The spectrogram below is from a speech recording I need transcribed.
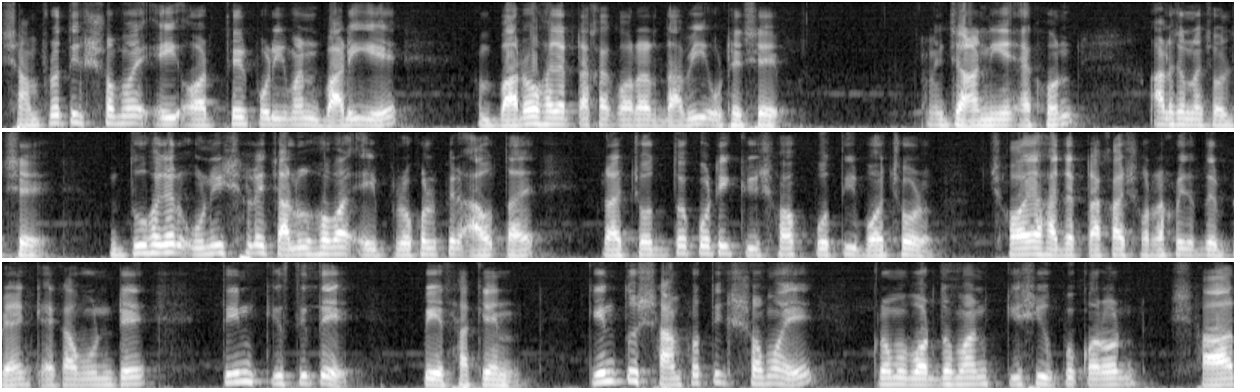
সাম্প্রতিক সময়ে এই অর্থের পরিমাণ বাড়িয়ে বারো হাজার টাকা করার দাবি উঠেছে, যা নিয়ে এখন আলোচনা চলছে। দু হাজার উনিশ সালে চালু হওয়া এই প্রকল্পের আওতায় প্রায় চোদ্দ কোটি কৃষক প্রতি বছর ছয় হাজার টাকা সরাসরি তাদের ব্যাংক অ্যাকাউন্টে তিন কিস্তিতে পেয়ে থাকেন। কিন্তু সাম্প্রতিক সময়ে ক্রমবর্ধমান কৃষি উপকরণ, সার,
